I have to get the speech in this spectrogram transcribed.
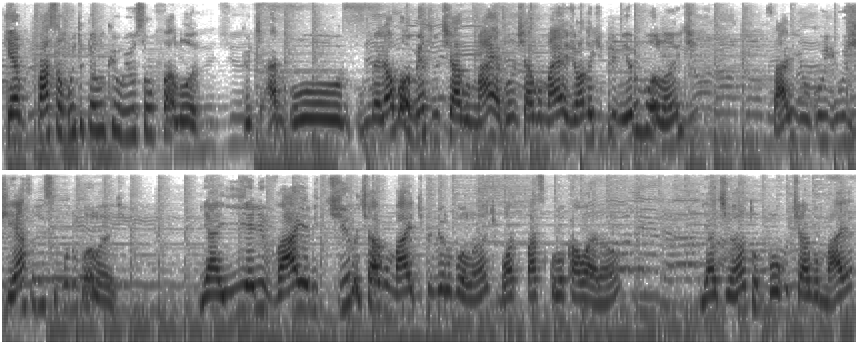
que é- passa muito pelo que o Wilson falou. O a- o, o melhor momento do Thiago Maia é quando o Thiago Maia joga de primeiro volante, sabe? O, o Gerson de segundo volante. E aí ele vai, ele tira o Thiago Maia de primeiro volante, bota, passa a colocar o Arão, e adianta um pouco o Thiago Maia.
